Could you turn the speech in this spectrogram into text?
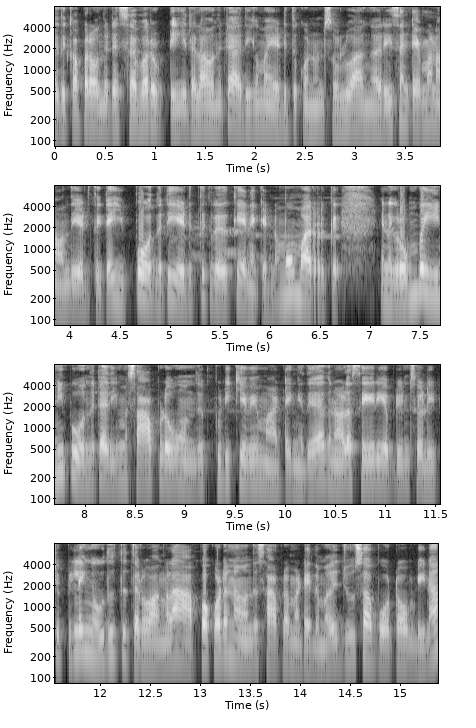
அதுக்கப்புறம் வந்துட்டு செவரொட்டி இதெல்லாம் வந்துட்டு அதிகமாக எடுத்துக்கணும்னு சொல்லுவாங்க. ரீசெண்ட் டைமாக நான் வந்து எடுத்துக்கிட்டேன். இப்போ வந்துட்டு எடுத்துக்கிறதுக்கு எனக்கு என்னமோ மாதிரி இருக்குது எனக்கு ரொம்ப இனிப்பு வந்துட்டு அதிகமாக சாப்பிடவும் வந்து பிடிக்கவே மாட்டேங்குது. அதனால சரி அப்படின்னு சொல்லிட்டு பிள்ளைங்க உதுத்து தருவாங்களா அப்போ கூட நான் வந்து சாப்பிட மாட்டேன். இந்த மாதிரி ஜூஸாக போட்டோம் அப்படின்னா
